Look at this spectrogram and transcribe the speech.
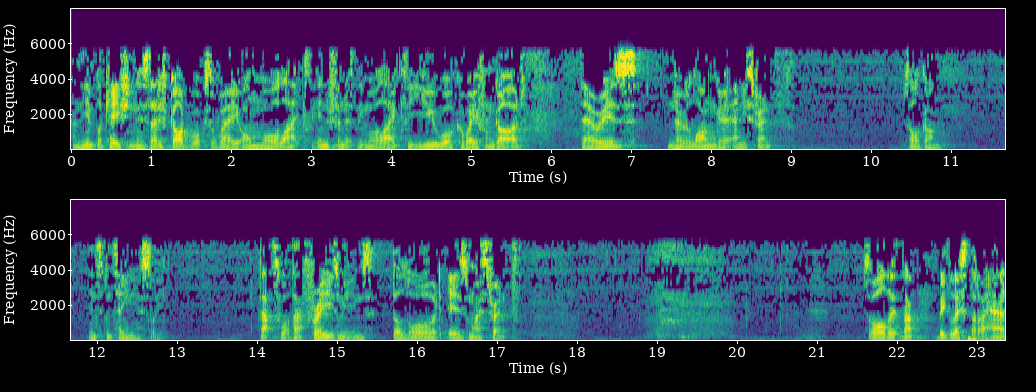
And the implication is that if God walks away, or more likely, infinitely more likely, you walk away from God, there is no longer any strength. It's all gone instantaneously. That's what that phrase means. The Lord is my strength. So, all the, that big list that I had,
